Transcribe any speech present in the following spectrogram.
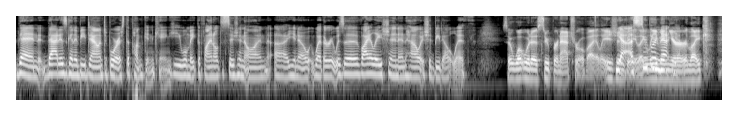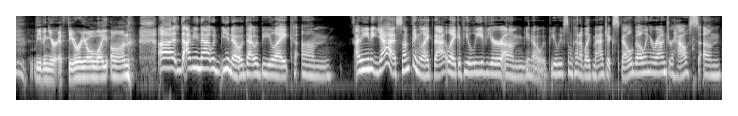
then that is going to be down to Boris the Pumpkin King. He will make the final decision on, uh, you know, whether it was a violation and how it should be dealt with. So what would a supernatural violation Yeah, a be? Like superna- leaving your like leaving your ethereal light on? Uh, th- I mean, that would, you know, that would be like, um, I mean, yeah, something like that. Like if you leave your, um, you know, if you leave some kind of like magic spell going around your house, um,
